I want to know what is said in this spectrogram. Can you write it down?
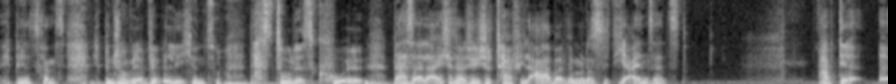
Ich bin jetzt ganz, ich bin schon wieder wibbelig und so. Das Tool ist cool. Das erleichtert natürlich total viel Arbeit, wenn man das richtig einsetzt. Habt ihr, äh,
